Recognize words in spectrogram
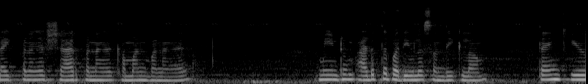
லைக் பண்ணுங்கள் ஷேர் பண்ணுங்கள் கமெண்ட் பண்ணுங்கள் மீண்டும் அடுத்த பதிவில் சந்திக்கலாம். தேங்க்யூ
